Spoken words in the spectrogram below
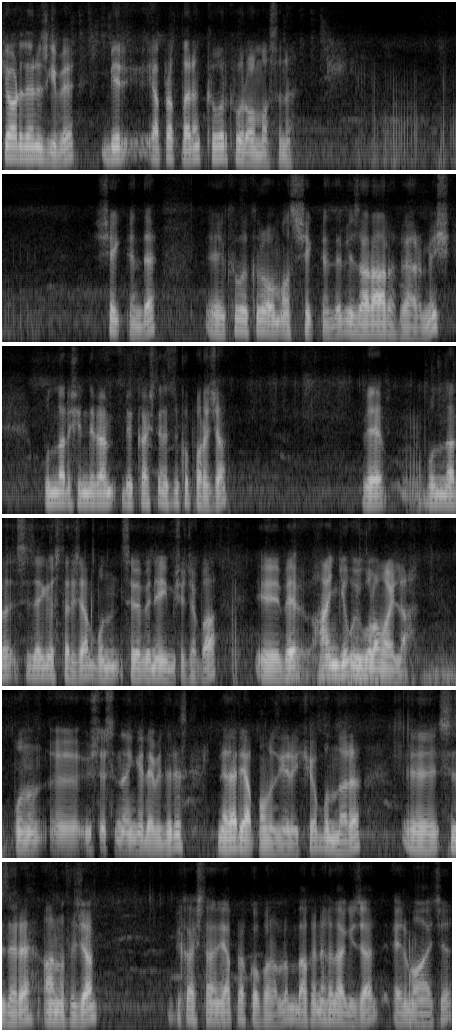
gördüğünüz gibi bir yaprakların kıvır kıvır olmasını şeklinde e, kıvır kıvır olması şeklinde bir zarar vermiş. Bunları şimdi ben birkaç tanesini koparacağım. Ve bunları size göstereceğim. Bunun sebebi neymiş acaba? E, ve hangi uygulamayla bunun e, üstesinden gelebiliriz? Neler yapmamız gerekiyor? Bunları e, sizlere anlatacağım. Birkaç tane yaprak koparalım. Bakın ne kadar güzel elma ağacı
